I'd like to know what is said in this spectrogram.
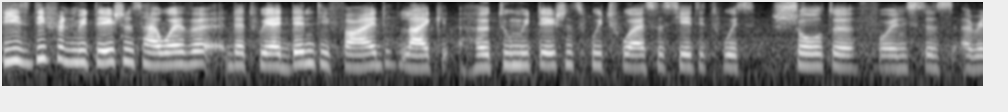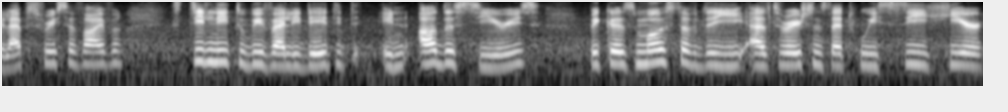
These different mutations, however, that we identified, like HER2 mutations, which were associated with shorter, for instance, a relapse-free survival, still need to be validated in other series because most of the alterations that we see here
